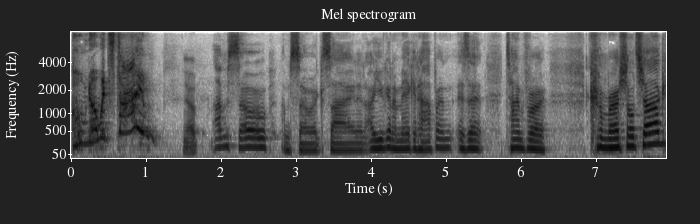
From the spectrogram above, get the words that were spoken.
Oh no, it's time! Yep. I'm so I'm so excited. Are you gonna make it happen? Is it time for commercial chug?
